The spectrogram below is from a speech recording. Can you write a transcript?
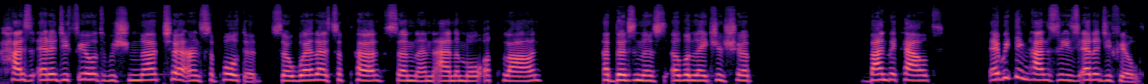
has energy fields which nurture and support it. So whether it's a person, an animal, a plant, a business, a relationship, bank account, everything has these energy fields.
